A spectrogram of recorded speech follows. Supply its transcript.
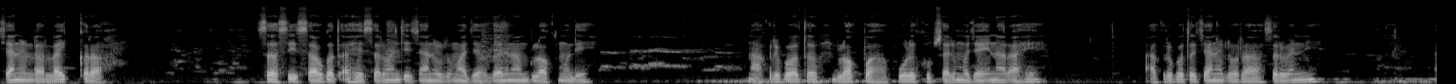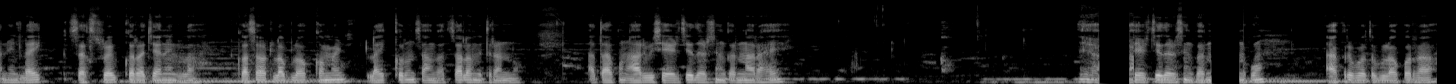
चॅनलला लाईक करा. सहसी स्वागत आहे सर्वांचे चॅनलवर माझ्या गजानन ब्लॉगमध्ये आखरीपर्यंत ब्लॉग पहा पुढे खूप सारी मजा येणार आहे. आखरीपर्यंत चॅनलवर राहा सर्वांनी आणि लाईक सबस्क्राईब करा चॅनलला कसा वाटला ब्लॉग कमेंट लाईक करून सांगा. चला मित्रांनो आता आपण आरवी शहरचे दर्शन करणार आहे. शेडचे दर्शन करणार नको. आखरीपर्यंत ब्लॉकवर राहा.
